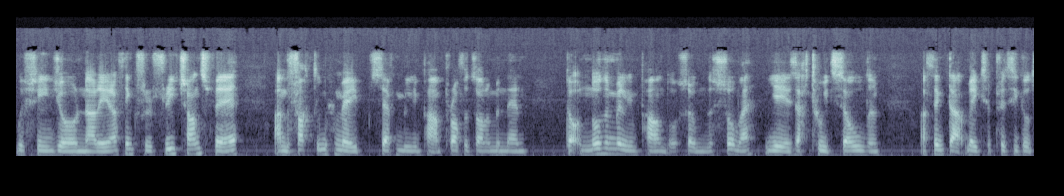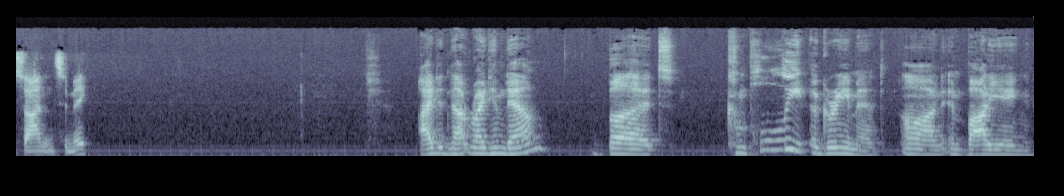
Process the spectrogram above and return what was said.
we've seen during that era, I think for a free transfer and the fact that we made £7 million profit on him and then got another million pound or so in the summer, years after we'd sold him, I think that makes a pretty good signing to me. I did not write him down, but complete agreement on embodying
